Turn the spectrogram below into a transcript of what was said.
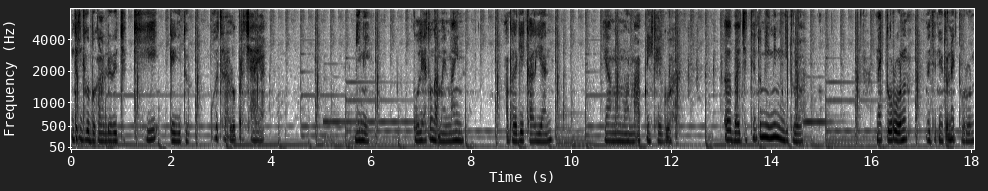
ntar juga bakal ada rezeki kayak gitu. Gue terlalu percaya. Gini kuliah tuh nggak main-main. Apalagi kalian yang mohon maaf nih kayak gue uh, budgetnya tuh minim gitu loh. Naik turun budgetnya itu naik turun.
